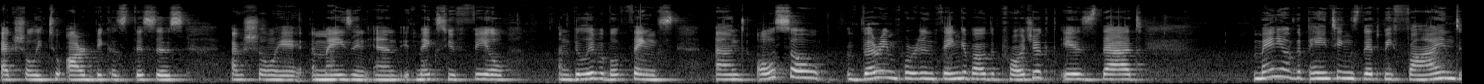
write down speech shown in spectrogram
actually to art because this is actually amazing and it makes you feel unbelievable things. And also very important thing about the project is that many of the paintings that we find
